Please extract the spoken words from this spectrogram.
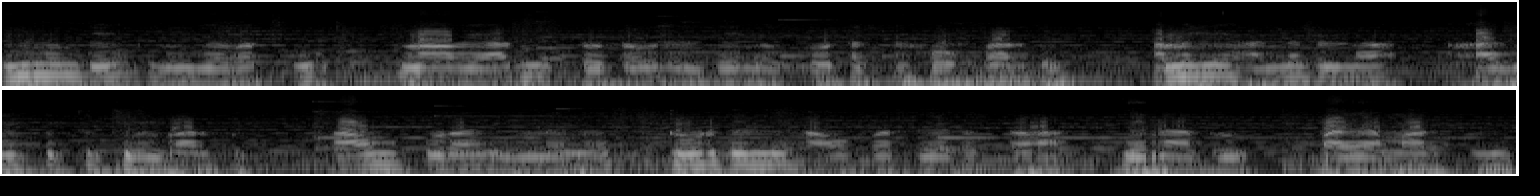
ಇನ್ ಮುಂದೆ ನೀವ್ ಯಾವತ್ತು, ನಾವ್ ಯಾರು ದೊಡ್ಡವರಿಲ್ದೆ ನೀವು ತೋಟಕ್ಕೆ ಹೋಗ್ಬಾರ್ದು. ಆಮೇಲೆ ಹಣ್ಣುಗಳನ್ನ ಹಾಗೆ ಕಿತ್ತು ತಿನ್ಬಾರ್ದು. ನಾವು ಕೂಡ ಇನ್ಮೇಲೆ ತೋಟದಲ್ಲಿ ಹಾವು ಬರದೇ ತರ ಏನಾದ್ರೂ ಉಪಾಯ ಮಾಡ್ತೀವಿ.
